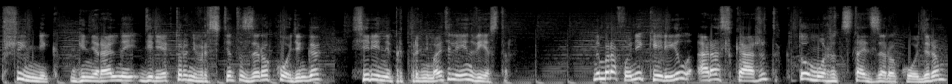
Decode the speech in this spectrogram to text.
Пшинник, генеральный директор университета Zero Coding, серийный предприниматель и инвестор. На марафоне Кирилл расскажет, кто может стать Zero Кодером,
